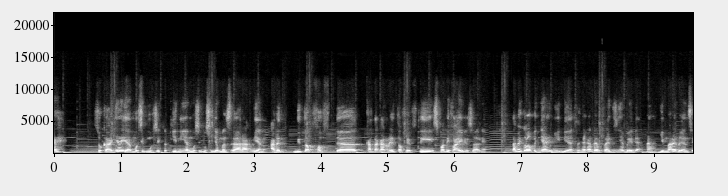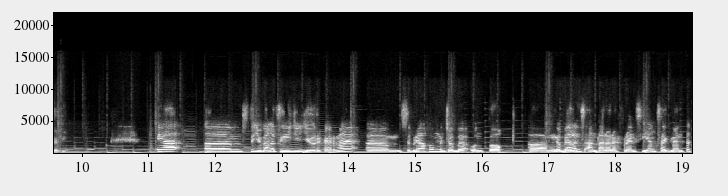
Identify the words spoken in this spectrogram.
eh sukanya ya musik-musik kekinian, musik-musik zaman sekarang yang ada di top of the katakanlah di top 50 Spotify misalnya. Tapi kalau penyanyi biasanya kan referensinya beda. Nah, gimana dengan Sebi? Ya, um, setuju banget sih jujur karena um, sebenarnya aku mencoba untuk um, ngebalance antara referensi yang segmented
